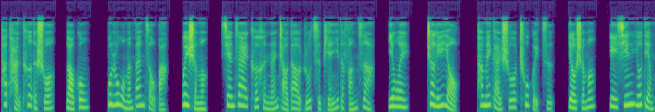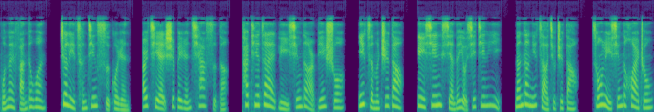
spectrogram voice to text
他忐忑的说：“老公，不如我们搬走吧？为什么？现在可很难找到如此便宜的房子啊。”因为这里有，他没敢说出轨字，有什么？李星有点不耐烦的问。这里曾经死过人，而且是被人掐死的。他贴在李星的耳边说。你怎么知道？李星显得有些惊异。难道你早就知道？从李星的话中，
